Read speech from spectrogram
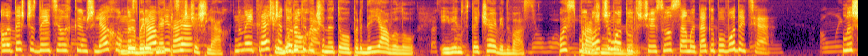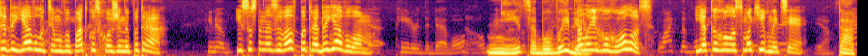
Але те, що здається легким шляхом, Виберіть насправді найкращий це шлях. не найкраща Чи будете дорога. ви чинити опір дияволу, і він втече від вас? Ось Ми справжній бачимо вибір. тут, що Ісус саме так і поводиться. Лише диявол у цьому випадку схожий на Петра. Ісус не називав Петра дияволом, Ні, це був вибір. але його голос, як і голос маківниці, Так,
